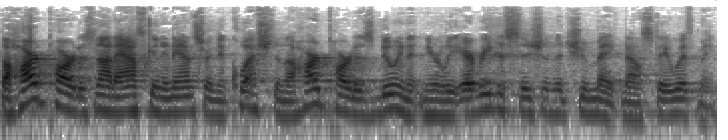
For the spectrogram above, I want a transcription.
The hard part is not asking and answering the question. The hard part is doing it nearly every decision that you make. Now, stay with me.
